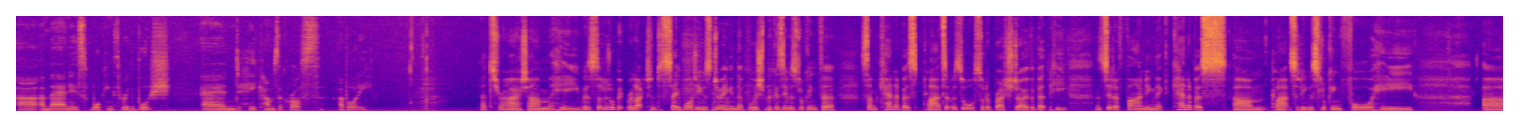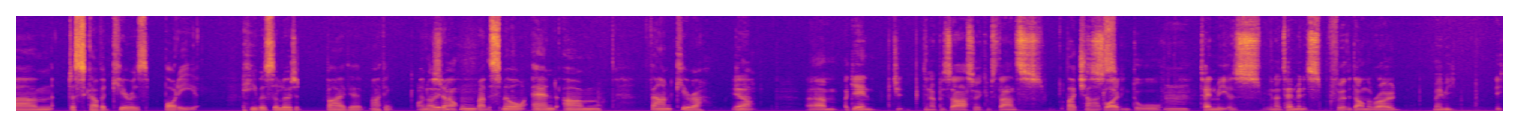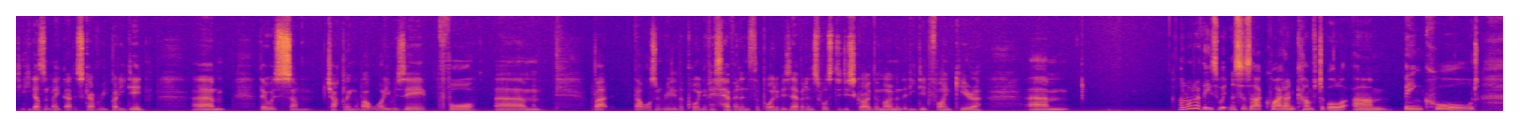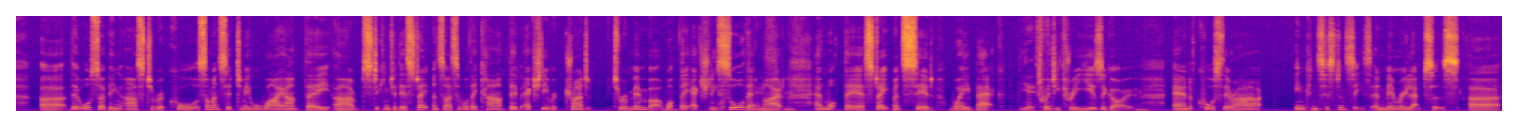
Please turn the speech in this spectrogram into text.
Uh, a man is walking through the bush and he comes across a body. That's right. Um, he was a little bit reluctant to say what he was doing in the bush because he was looking for some cannabis plants. It was all sort of brushed over, but he, instead of finding the cannabis um, plants that he was looking for, he um, discovered Ciara's body. He was alerted by the, I think, By an odour, mm, by the smell, and um, found Ciara. you Yeah. know, Um, again, you know, bizarre circumstance. By chance. Sliding door, ten meters, you know, ten minutes further down the road. Maybe he he doesn't make that discovery, but he did. Um, there was some chuckling about what he was there for, um, but that wasn't really the point of his evidence. The point of his evidence was to describe the moment that he did find Ciara. Um, A lot of these witnesses are quite uncomfortable um, being called. Uh, they're also being asked to recall. Someone said to me, "Well, why aren't they uh, sticking to their statements?" I said, "Well, they can't. They've actually re- trying to." To remember what they actually saw that yes. night and what their statements said way back Yes. 23 years ago. And of course, there are inconsistencies and memory lapses. Uh,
